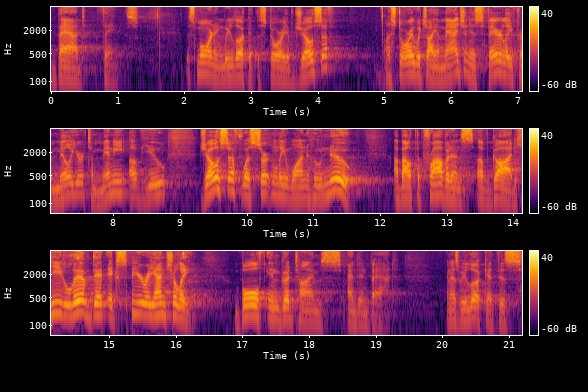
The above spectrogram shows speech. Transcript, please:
bad things. This morning we look at the story of Joseph, a story which I imagine is fairly familiar to many of you. Joseph was certainly one who knew about the providence of God. He lived it experientially, both in good times and in bad. And as we look at this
